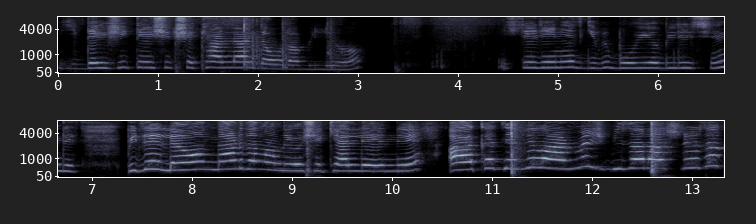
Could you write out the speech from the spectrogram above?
Değişik değişik şekerler de olabiliyor istediğiniz gibi boyayabilirsiniz. Bir de Leon nereden alıyor şekerlerini? Arka cebi varmış. Biz araştırdık.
